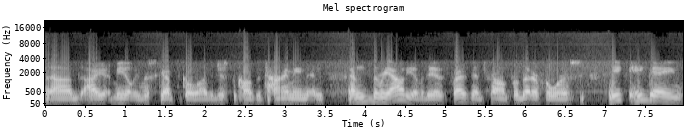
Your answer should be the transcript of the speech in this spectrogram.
Um, I immediately was skeptical of it just because of the timing and and the reality of it is President Trump, for better for worse, he he gave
